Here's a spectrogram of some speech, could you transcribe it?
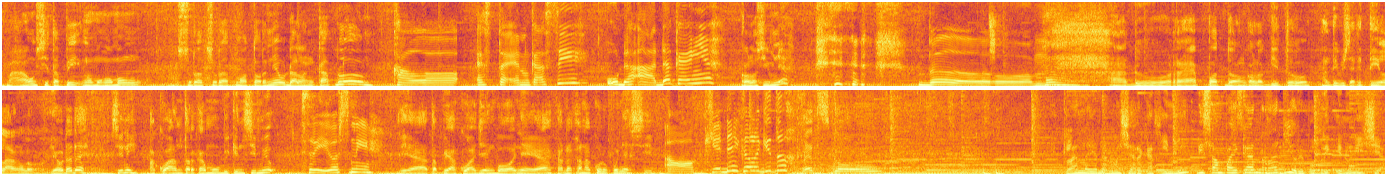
mau sih, tapi ngomong-ngomong surat-surat motornya udah lengkap belum? Kalau STNK sih udah ada kayaknya. Kalau SIM-nya? Belum. Aduh, repot dong kalau gitu. Nanti bisa ditilang loh. Ya udah deh, sini aku antar kamu bikin SIM yuk. Serius nih? Ya, tapi aku aja yang bawanya ya, karena kan aku udah punya SIM. Oke deh kalau gitu. Let's go. Iklan layanan masyarakat ini disampaikan Radio Republik Indonesia.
